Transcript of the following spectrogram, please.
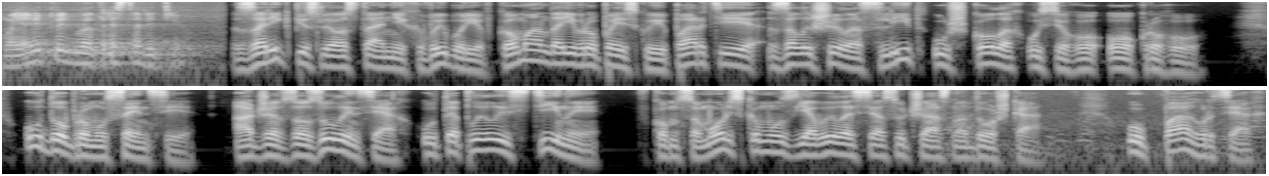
Моя відповідь була 300 літрів. За рік після останніх виборів команда Європейської партії залишила слід у школах усього округу. У доброму сенсі. Адже в Зозулинцях утеплили стіни, Комсомольському з'явилася сучасна дошка. У Пагурцях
